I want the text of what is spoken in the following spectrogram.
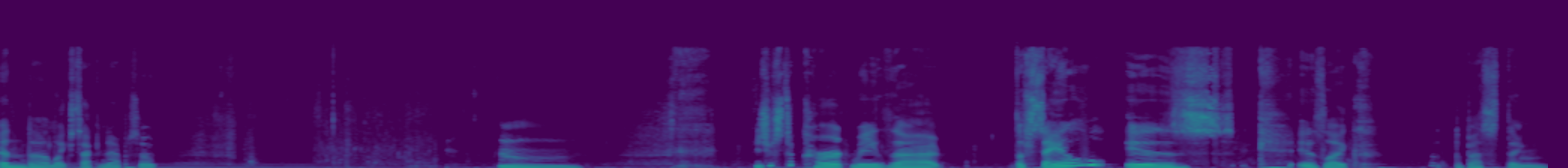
In the like second episode. Hmm. It just occurred to me that the sail is is like the best thing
